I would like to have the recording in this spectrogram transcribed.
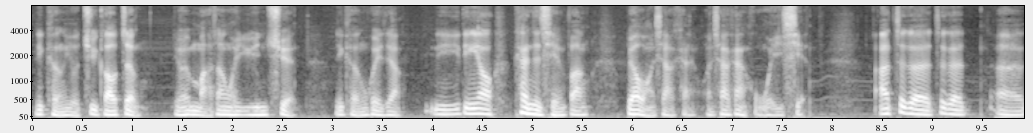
你可能有惧高症，你会马上会晕眩，你可能会这样。你一定要看着前方，不要往下看，往下看很危险。啊，这个这个呃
